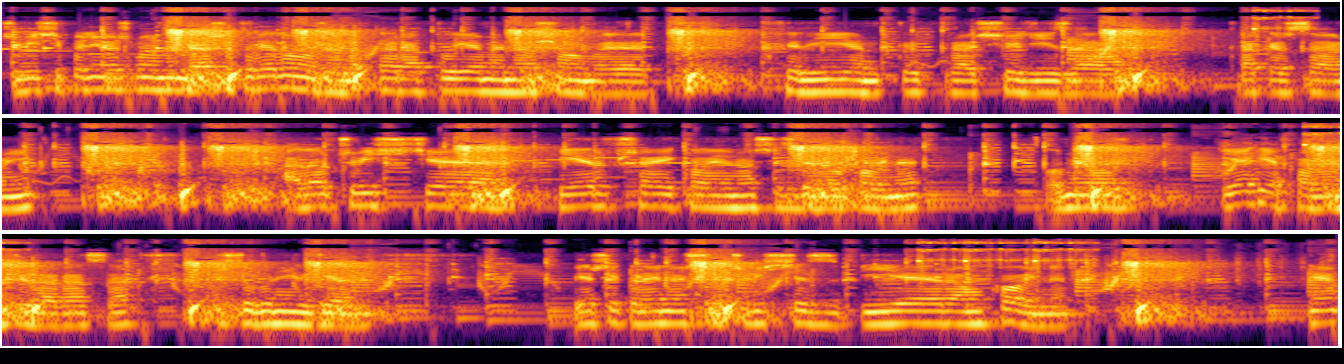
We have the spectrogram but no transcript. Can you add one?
Oczywiście, ponieważ mamy dasze, to wiadomo, że ratujemy naszą e, klientkę, która siedzi za krakersami. Ale oczywiście w pierwszej kolejności zbierał coiny. Pomimo, jak ja pamiętam rasa, po prostu go nie widziałem pierwszej kolejności oczywiście zbieram coiny. Nie?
